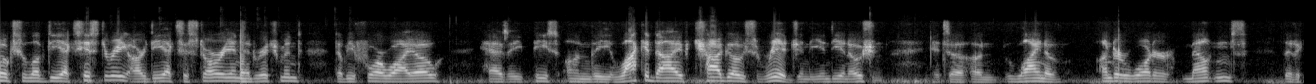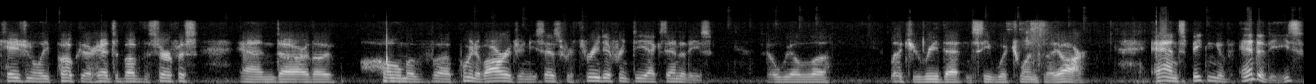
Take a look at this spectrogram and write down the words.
folks who love DX history, our DX historian, Ed Richmond, W4YO, has a piece on the Laccadive Chagos Ridge in the Indian Ocean. It's a, a line of underwater mountains that occasionally poke their heads above the surface and are the home of uh, point of origin, he says, for three different DX entities. So we'll uh, let you read that and see which ones they are. And speaking of entities,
